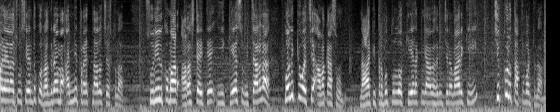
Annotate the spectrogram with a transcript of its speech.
పడేలా చూసేందుకు రఘురామ అన్ని ప్రయత్నాలు చేస్తున్నారు. సునీల్ కుమార్ అరెస్ట్ అయితే ఈ కేసు విచారణ కొలిక్కి వచ్చే అవకాశం ఉంది. నాటి ప్రభుత్వంలో కీలకంగా వ్యవహరించిన వారికి చిక్కులు తప్పబట్టున్నారు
